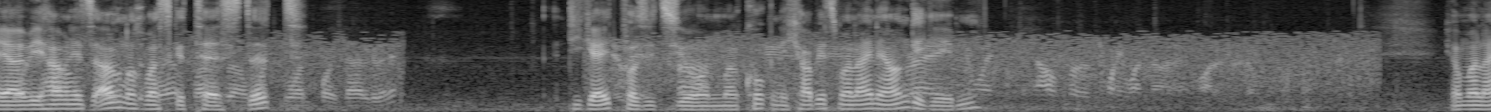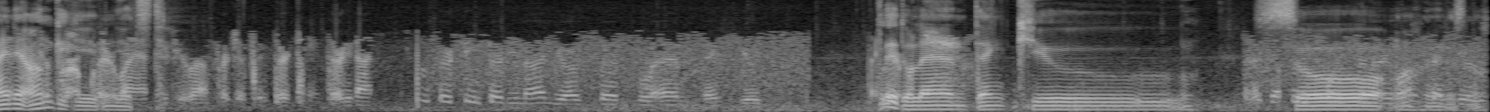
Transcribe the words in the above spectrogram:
Ja, wir haben jetzt auch noch was getestet. Die Gate-Position. Mal gucken, ich habe jetzt mal eine angegeben. Ich habe mal eine angegeben jetzt. Clear to land, thank you. So, machen wir das noch.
